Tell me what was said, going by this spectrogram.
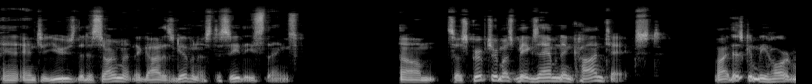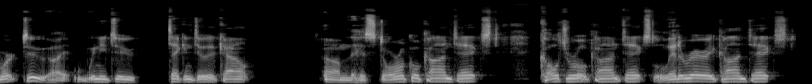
and, and to use the discernment that God has given us to see these things. Um, so Scripture must be examined in context. Right, this can be hard work too. Right? We need to take into account um, the historical context, cultural context, literary context,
